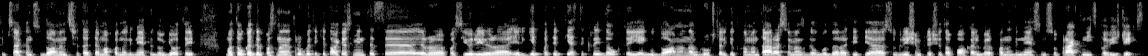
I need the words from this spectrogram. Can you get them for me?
taip sakant, sudomins šitą temą panagrinėti daugiau, tai matau, kad ir pas mane truputį kitokios mintis e, ir pas Jūrį yra irgi patirties tikrai daug, tai jeigu domina, brūkštelkit komentaruose, mes galbūt dar ateitie sugrįšim prie šito pokalbio ir panagrinėsim su praktiniais pavyzdžiais.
